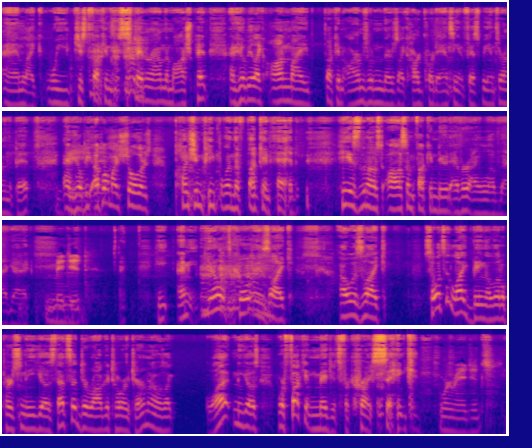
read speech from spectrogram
And like we just fucking spin around the mosh pit, and he'll be like on my fucking arms when there's like hardcore dancing and fists being thrown in the pit, and he'll be up on my shoulders punching people in the fucking head. He is the most awesome fucking dude ever. I love that guy. Midget. He and you know what's cool is like I was like, so what's it like being a little person? And he goes, that's a derogatory term, and I was like, what? And he goes, we're fucking midgets for Christ's sake. We're midgets.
